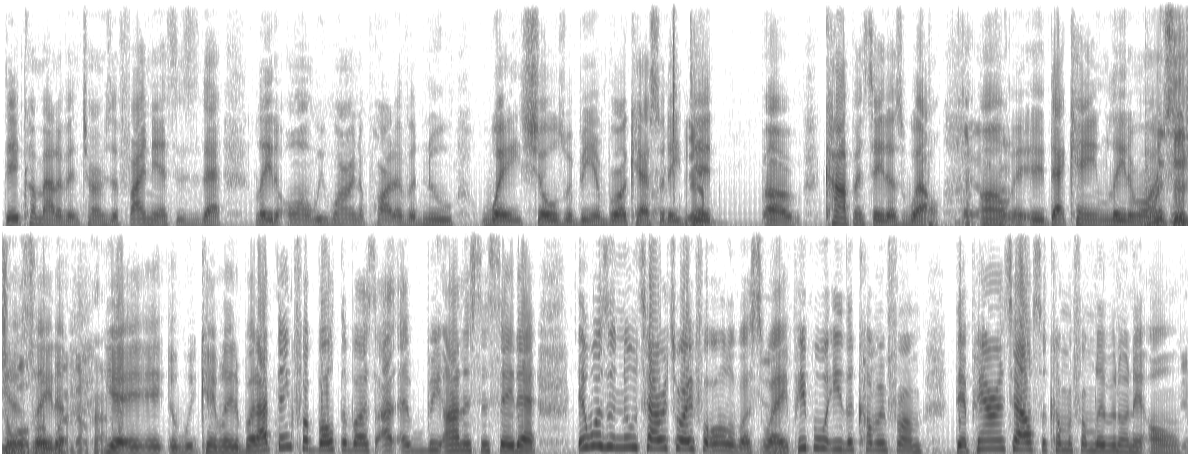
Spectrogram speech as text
did come out of it in terms of finances is that later on we weren't a part of a new way shows were being broadcast, right. so they yeah. did uh, compensate us well. Okay. Um, it, it, that came later on. Residuals later. okay. Yeah, it, it, came later. But I think for both of us, I, I be honest and say that it was a new territory for all of us. Way yeah. people were either coming from their parents' house or coming from living on their own, yeah.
